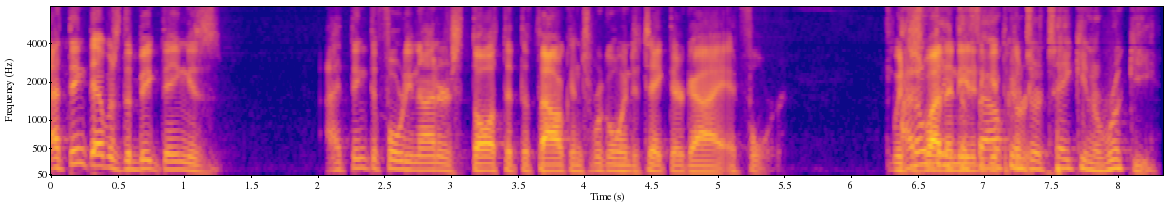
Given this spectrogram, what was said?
I think that was the big thing is I think the 49ers thought that the Falcons were going to take their guy at four, which is why they needed the to get to Falcons are taking a rookie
